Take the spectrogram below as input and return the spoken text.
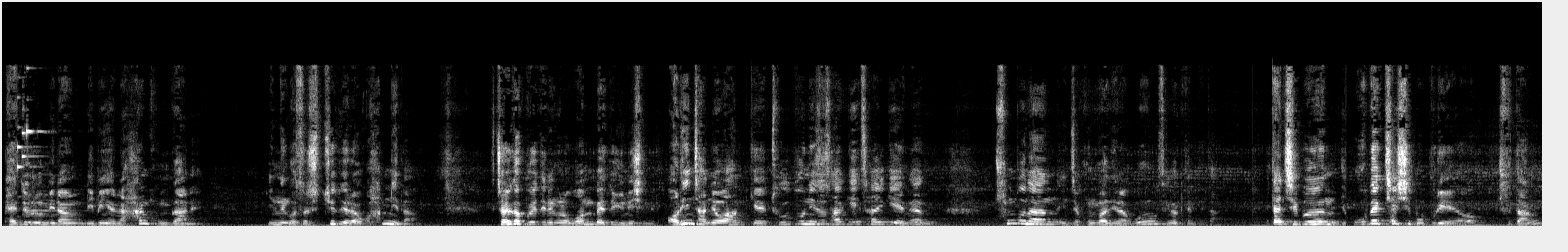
bedroom이랑 living area 한 공간에 있는 것을 스튜디오라고 합니다. 저희가 구해드리는 건 one bed 유닛입니다. 어린 자녀와 함께 두 분이서 살기, 살기에는 충분한 이제 공간이라고 생각됩니다. 일단 집은 575불이에요. 주당.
